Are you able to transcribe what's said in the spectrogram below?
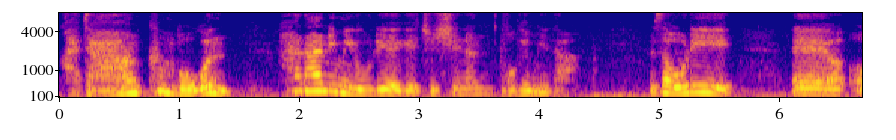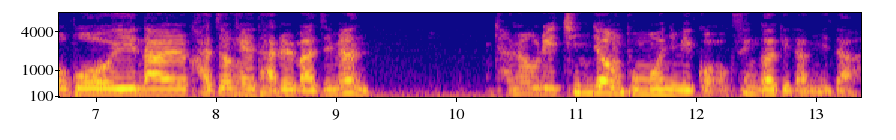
가장 큰 복은 하나님이 우리에게 주시는 복입니다. 그래서 우리 의 어버이날 가정의 달을 맞으면 저는 우리 친정 부모님이 꼭 생각이 납니다.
